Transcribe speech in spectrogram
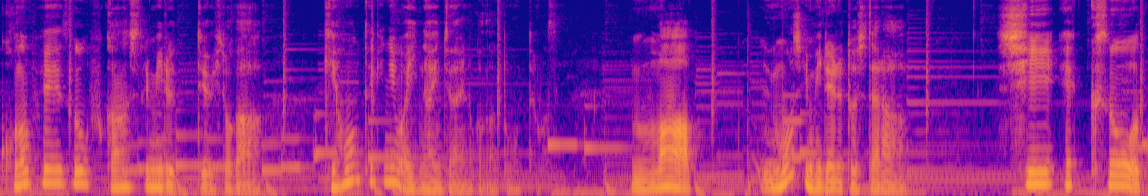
このフェーズを俯瞰してみるっていう人が基本的にはいないんじゃないのかなと思ってます。まあもし見れるとしたら CXO っ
